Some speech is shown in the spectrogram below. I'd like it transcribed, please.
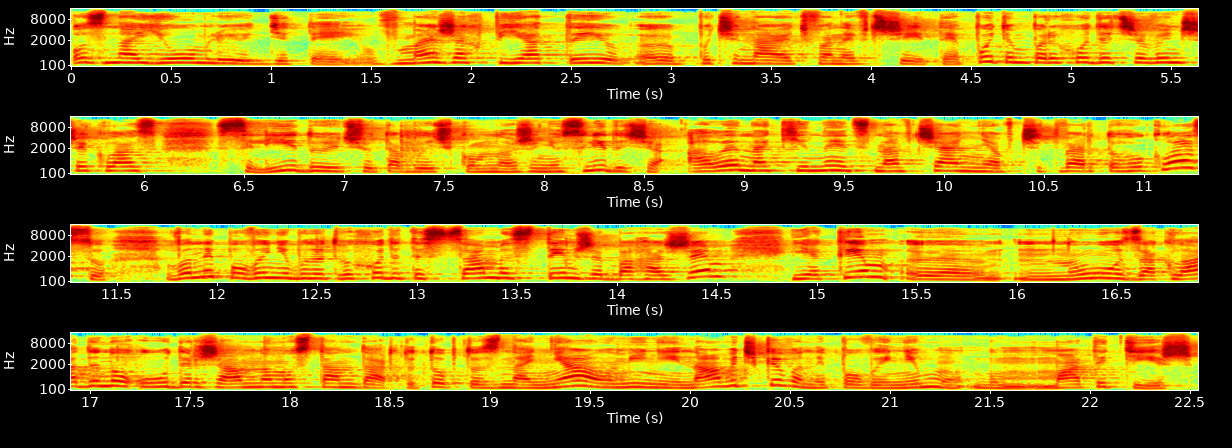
Ознайомлюють дітей в межах п'яти е, починають вони вчити. Потім переходячи в інший клас, слідуючу табличку множенню, слідуюча. Але на кінець навчання в четвертого класу вони повинні будуть виходити саме з тим же багажем, яким е, ну, закладено у державному стандарту. Тобто знання, уміння і навички вони повинні мати ті ж.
